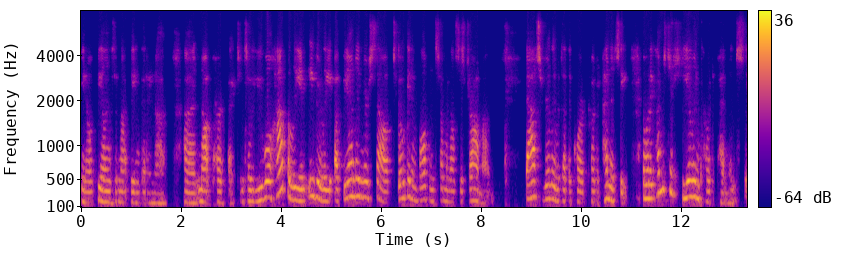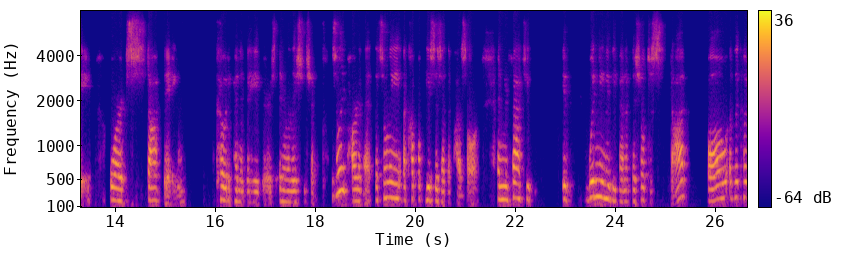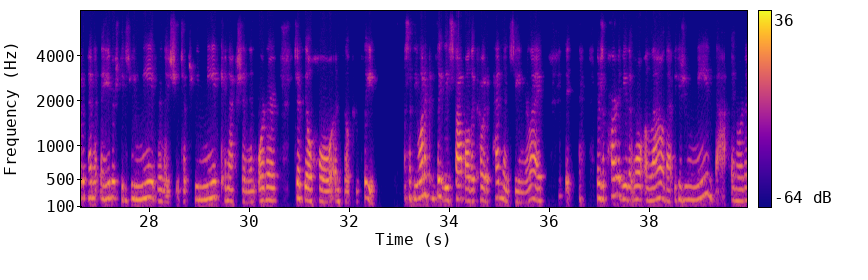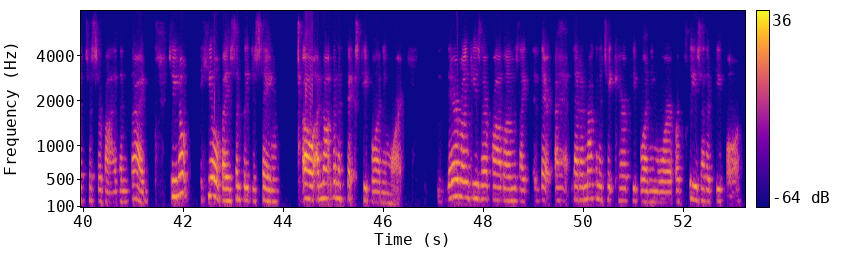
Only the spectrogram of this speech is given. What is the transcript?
you know, feelings of not being good enough, uh, not perfect. And so you will happily and eagerly abandon yourself to go get involved in someone else's drama. That's really what's at the core of codependency. And when it comes to healing codependency or stopping codependent behaviors in a relationship, it's only part of it. It's only a couple pieces of the puzzle. And in fact, you it wouldn't even be beneficial to stop all of the codependent behaviors because we need relationships, we need connection in order to feel whole and feel complete. So if you want to completely stop all the codependency in your life, it, there's a part of you that won't allow that because you need that in order to survive and thrive. So you don't heal by simply just saying, oh, I'm not going to fix people anymore. They're monkeys, they're problems, like uh, that I'm not going to take care of people anymore or please other people.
